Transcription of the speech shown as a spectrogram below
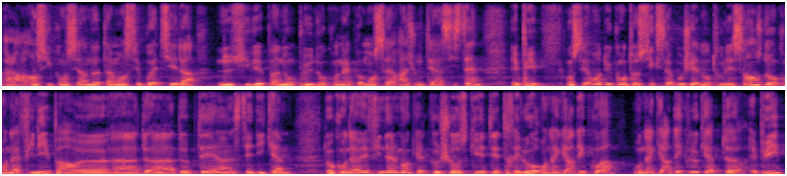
alors, en ce qui concerne notamment ces boîtiers-là, ne suivaient pas non plus, donc on a commencé à rajouter un système. Et puis, on s'est rendu compte aussi que ça bougeait dans tous les sens, donc on a fini par euh, adopter un Steadicam. Donc, on avait finalement quelque chose qui était très lourd. On a gardé quoi? On a gardé que le capteur. Et puis,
